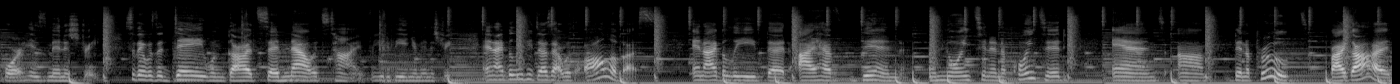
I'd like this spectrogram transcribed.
for his ministry. So there was a day when God said, Now it's time for you to be in your ministry. And I believe he does that with all of us. And I believe that I have been anointed and appointed and um, been approved by God.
